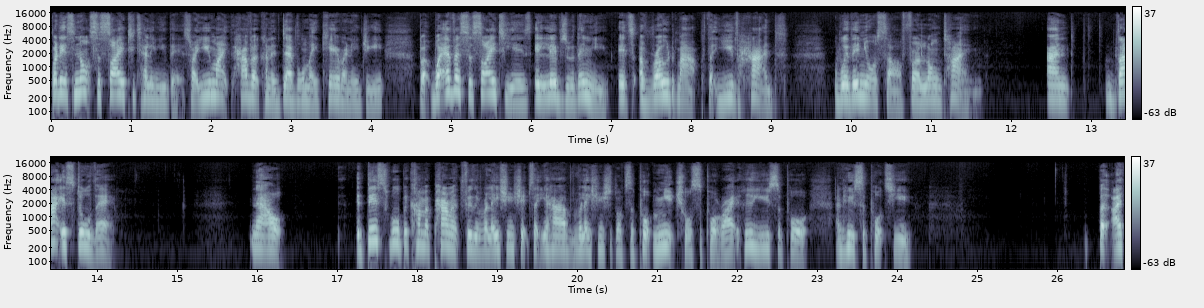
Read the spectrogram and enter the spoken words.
but it's not society telling you this, right? You might have a kind of devil may care energy, but whatever society is, it lives within you. It's a roadmap that you've had within yourself for a long time. And that is still there. Now, this will become apparent through the relationships that you have, relationships of support, mutual support, right? Who you support and who supports you. But I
